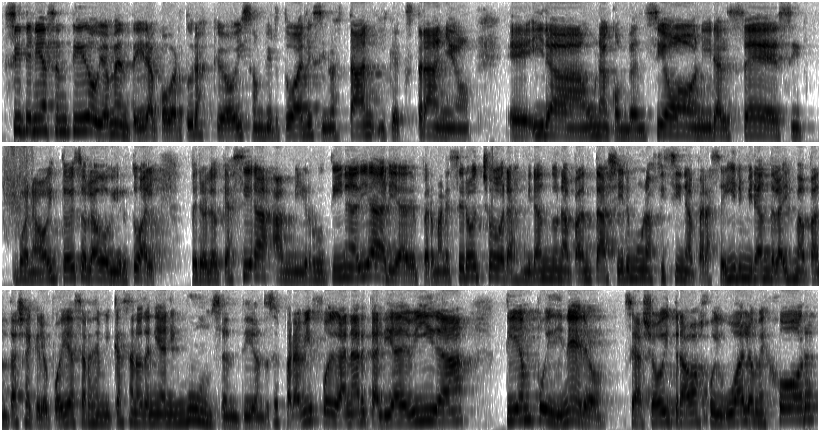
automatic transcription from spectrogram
Sí tenía sentido, obviamente, ir a coberturas que hoy son virtuales y no están y que extraño. Eh, ir a una convención, ir al CES, y, bueno, hoy todo eso lo hago virtual. Pero lo que hacía a mi rutina diaria de permanecer ocho horas mirando una pantalla, irme a una oficina para seguir mirando la misma pantalla que lo podía hacer desde mi casa, no tenía ningún sentido. Entonces, para mí fue ganar calidad de vida, tiempo y dinero. O sea, yo hoy trabajo igual o mejor,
